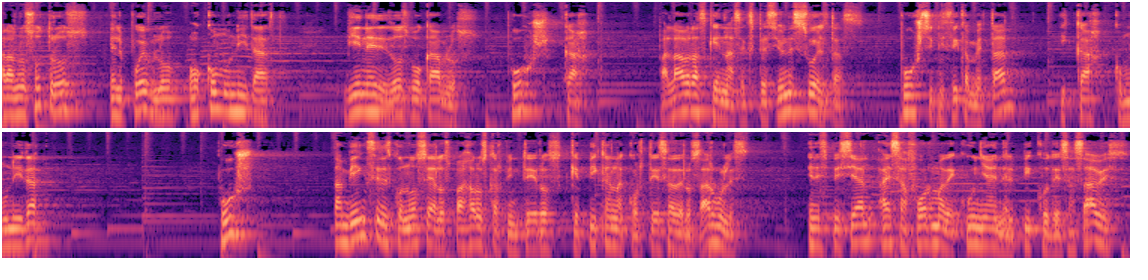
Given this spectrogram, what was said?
Para nosotros, el pueblo o comunidad viene de dos vocablos, push, kah, palabras que en las expresiones sueltas, push significa metal y kah comunidad. Push también se les conoce a los pájaros carpinteros que pican la corteza de los árboles, en especial a esa forma de cuña en el pico de esas aves.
